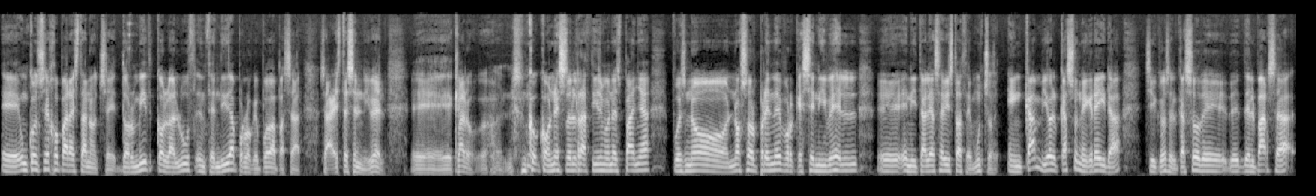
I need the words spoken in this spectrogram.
eh, un consejo para esta noche, dormid con la luz encendida por lo que pueda pasar. O sea, este es el nivel. Eh, claro, con- eso el racismo en España, pues no, no sorprende porque ese nivel eh, en Italia se ha visto hace muchos. En cambio, el caso Negreira, chicos, el caso de- del Barça,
